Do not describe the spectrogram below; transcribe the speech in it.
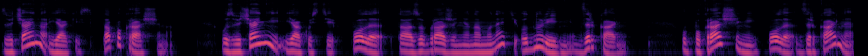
звичайна якість та покращена. У звичайній якості поле та зображення на монеті однорідні, дзеркальні. У покращеній поле дзеркальне,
